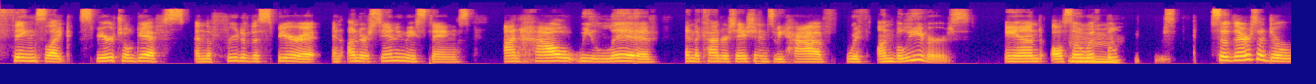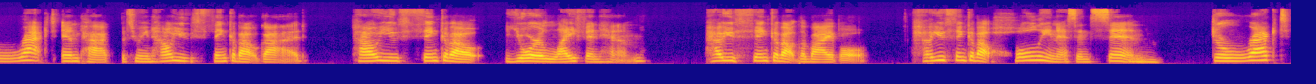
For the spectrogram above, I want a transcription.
things like spiritual gifts and the fruit of the spirit and understanding these things on how we live and the conversations we have with unbelievers and also mm. with believers. So there's a direct impact between how you think about God, how you think about your life in Him, how you think about the Bible, how you think about holiness and sin. Mm. Direct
